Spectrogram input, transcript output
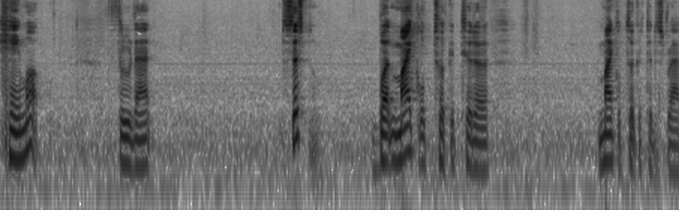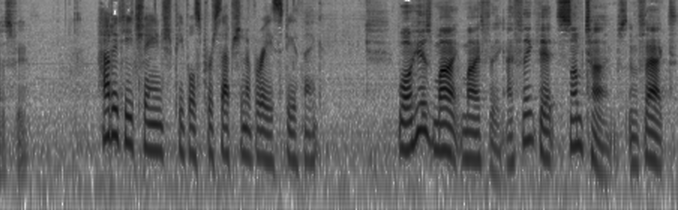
came up through that system. But Michael took it to the Michael took it to the stratosphere. How did he change people's perception of race, do you think? Well, here's my, my thing. I think that sometimes, in fact,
